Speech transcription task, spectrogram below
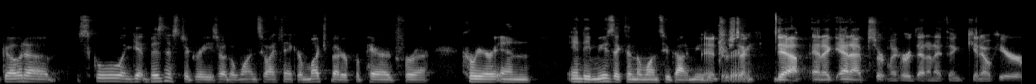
go to school and get business degrees are the ones who I think are much better prepared for a career in indie music than the ones who got a music Interesting. Career. Yeah, and again, I've certainly heard that, and I think you know here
